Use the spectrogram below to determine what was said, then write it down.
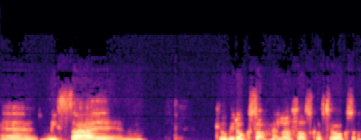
eh, missa eh, covid också, eller sars-cov-2 också.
